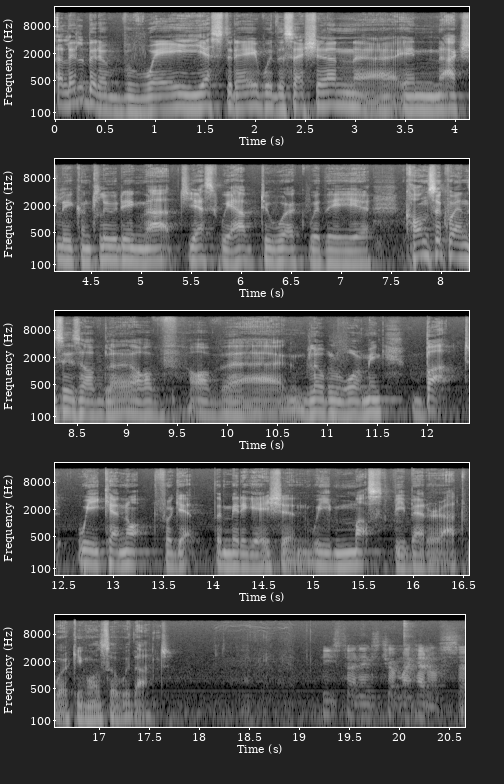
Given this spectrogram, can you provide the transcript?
a little bit of way yesterday with the session uh, in actually concluding that yes, we have to work with the uh, consequences of of, of uh, global warming, but we cannot forget the mitigation. We must be better at working also with that. He's starting to chop my head off. So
